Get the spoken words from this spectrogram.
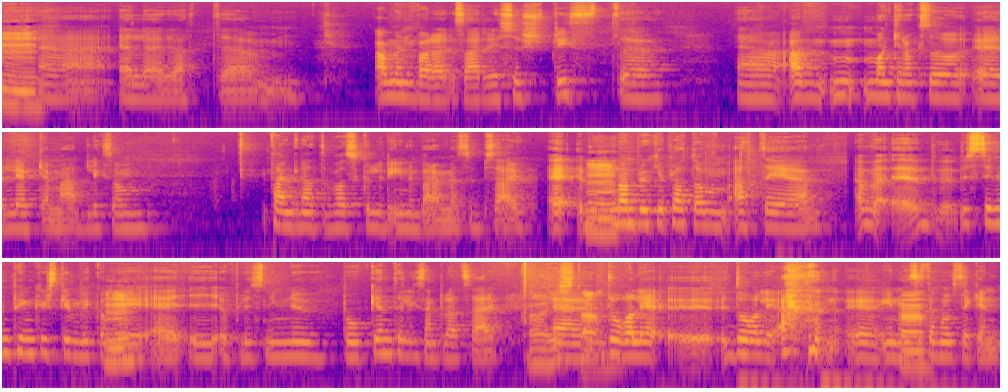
Mm. eh, eller att, ehm, ja men bara så här resursbrist. eh, man kan också leka med liksom tanken att vad skulle det innebära med typ så här, eh, Mm. Man brukar prata om att det är, ja, eh, Steven Pinker skriver mycket om Mm. det eh, i Upplysning Nu-boken till exempel att så här, Ja, eh, det. dåliga, eh, dåliga eh, inom Mm. citationstecken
